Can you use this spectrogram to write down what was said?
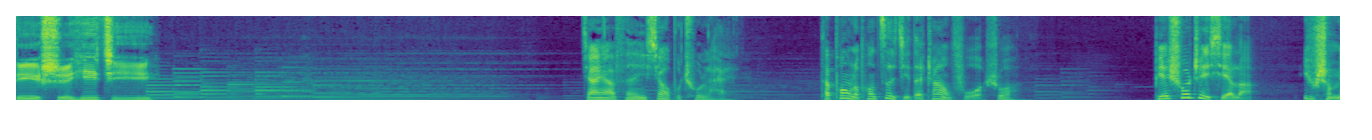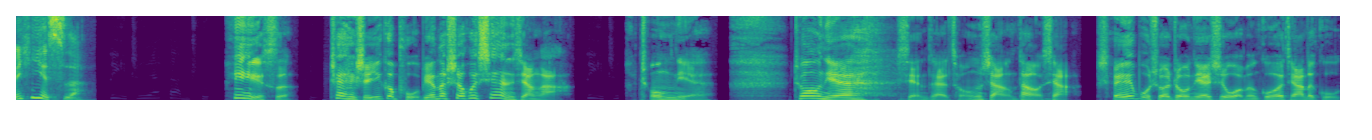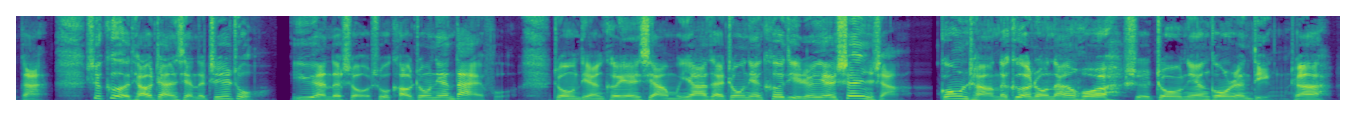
第十一集。江亚芬笑不出来，她碰了碰自己的丈夫，说：“别说这些了，有什么意思？意思，这是一个普遍的社会现象啊。中年，中年，现在从上到下，谁不说中年是我们国家的骨干，是各条战线的支柱？”医院的手术靠中年大夫，重点科研项目压在中年科技人员身上，工厂的各种难活是中年工人顶着，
